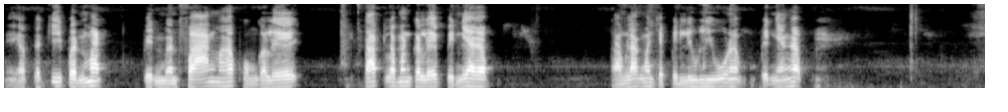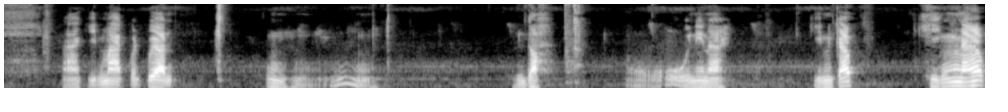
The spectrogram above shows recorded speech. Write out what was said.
นี่ครับตะกี้เปิ่นมัดเป็นเหมือนฟางมาครับ ผมก็เลย ตัดแล้วมันก็เลยเป็นเนี่ยครับ ตามรักมันจะเป็นริ้วๆนะครับเป็นยังครับน่ากินมากเพื่อนๆอือหือดอโอ้ยนี่นะ กินครับ ขิงนะครับ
